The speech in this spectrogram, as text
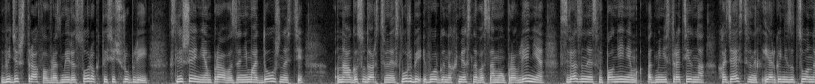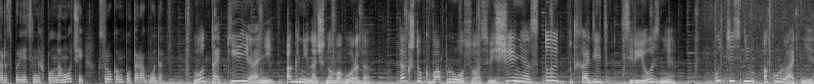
в виде штрафа в размере 40 тысяч рублей с лишением права занимать должности на государственной службе и в органах местного самоуправления, связанные с выполнением административно-хозяйственных и организационно-распорядительных полномочий сроком полтора года. Вот такие они, огни ночного города. Так что к вопросу освещения стоит подходить серьезнее. Будьте с ним аккуратнее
